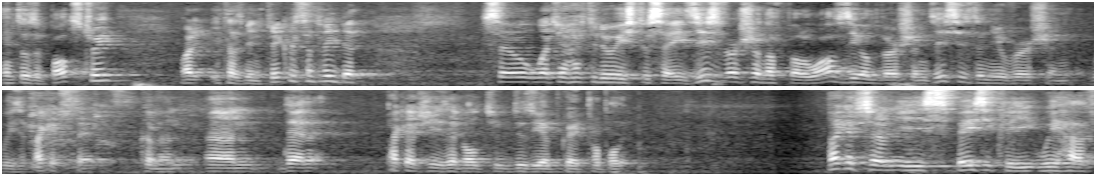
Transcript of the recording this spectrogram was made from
into the port tree. Well, it has been fixed recently, but so what you have to do is to say this version of Perl was the old version, this is the new version with a package set command, and then package is able to do the upgrade properly. Package is basically we have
